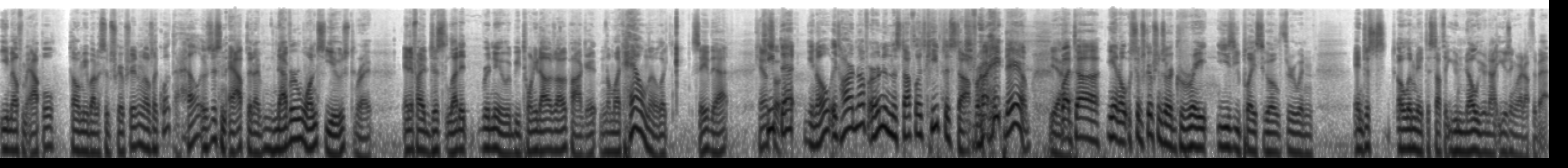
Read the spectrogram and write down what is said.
email from Apple telling me about a subscription, and I was like, "What the hell?" It was just an app that I've never once used. Right. And if I just let it renew, it'd be twenty dollars out of pocket, and I'm like, "Hell no!" Like, save that. Cancel. Keep that. You know, it's hard enough earning the stuff. Let's keep the stuff, right? Damn. Yeah. But uh, you know, subscriptions are a great, easy place to go through and and just eliminate the stuff that you know you're not using right off the bat.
